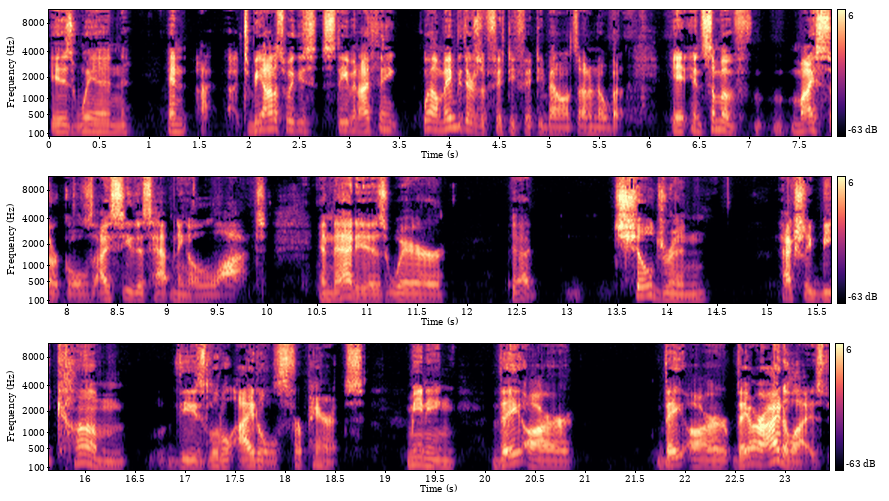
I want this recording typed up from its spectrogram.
is when, and I, to be honest with you, Stephen, I think well maybe there's a 50-50 balance. I don't know, but in, in some of my circles, I see this happening a lot, and that is where uh, children actually become these little idols for parents, meaning they are they are they are idolized.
